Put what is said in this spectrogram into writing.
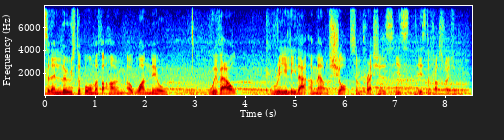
to then lose to Bournemouth at home a 1 0 without really that amount of shots and pressures is, is the frustration.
